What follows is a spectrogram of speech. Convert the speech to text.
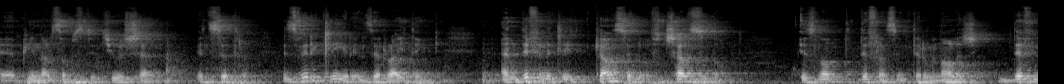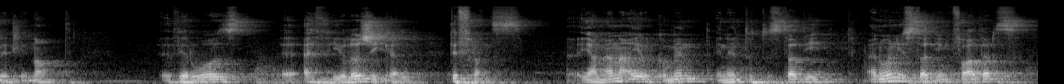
uh, penal substitution, etc. It's very clear in their writing. And definitely, Council of Chalcedon is not difference in terminology. Definitely not. There was a theological difference. يعني أنا I recommend in it to study and when you're studying fathers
